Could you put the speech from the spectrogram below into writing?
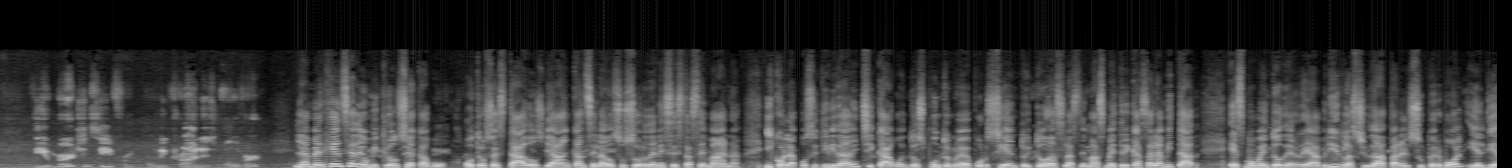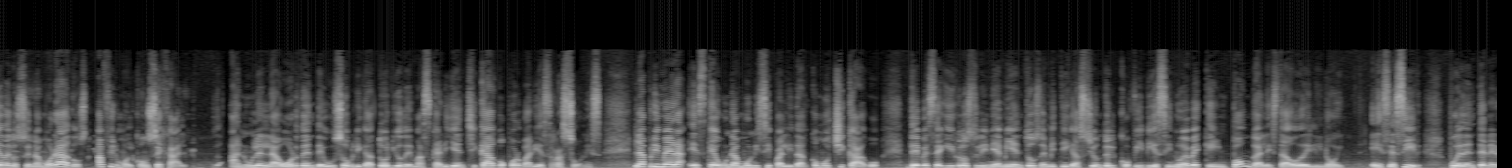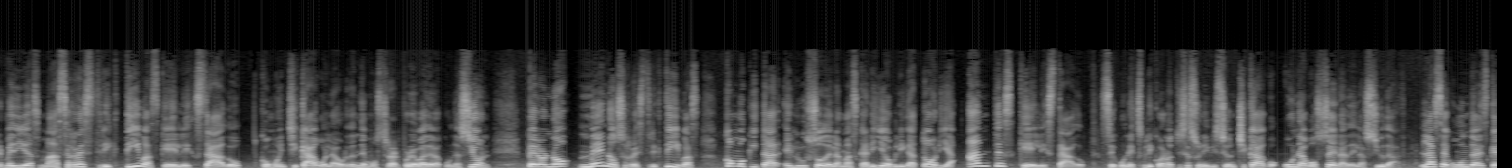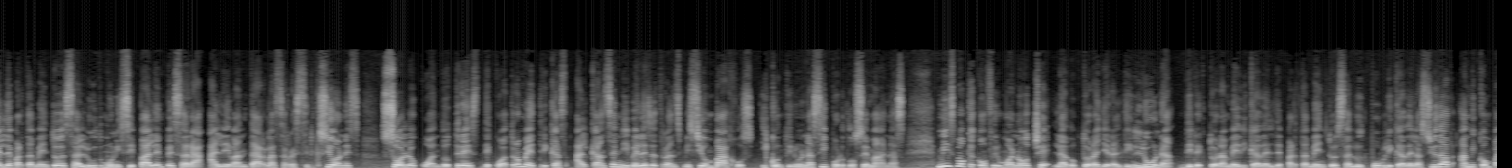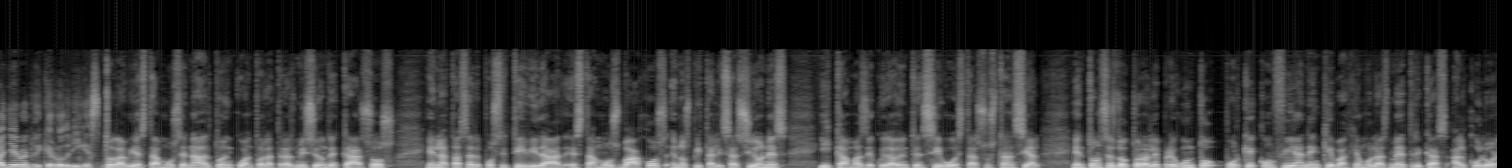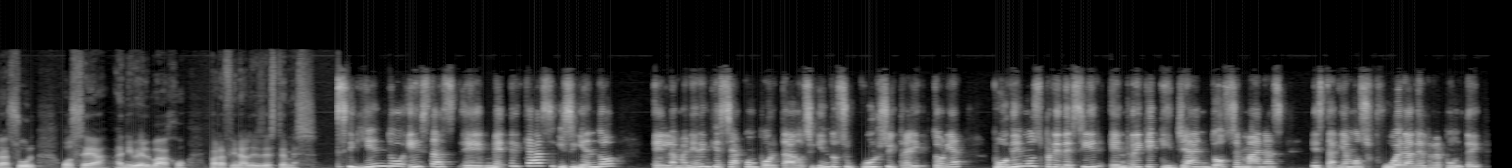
La emergencia de Omicron se acabó. Otros estados ya han cancelado sus órdenes esta semana. Y con la positividad en Chicago en 2.9% y todas las demás métricas a la mitad, es momento de reabrir la ciudad para el Super Bowl y el Día de los Enamorados, afirmó el concejal. Anulen la orden de uso obligatorio de mascarilla en Chicago por varias razones. La primera es que una municipalidad como Chicago debe seguir los lineamientos de mitigación del COVID-19 que imponga el estado de Illinois. Es decir, pueden tener medidas más restrictivas que el Estado, como en Chicago la orden de mostrar prueba de vacunación, pero no menos restrictivas, como quitar el uso de la mascarilla obligatoria antes que el Estado, según explicó a Noticias Univisión Chicago, una vocera de la ciudad. La segunda es que el Departamento de Salud Municipal empezará a levantar las restricciones solo cuando tres de cuatro métricas alcancen niveles de transmisión bajos y continúen así por dos semanas, mismo que confirmó anoche la doctora Geraldine Luna, directora médica del Departamento de Salud Pública de la ciudad, a mi compañero Enrique Rodríguez. Todavía estamos en alto en cuanto a la transmisión de casos, en la tasa de positividad estamos bajos, en hospitalizaciones y camas de cuidado intensivo está sustancial. Entonces, doctora, le pregunto, ¿por qué confían en que bajemos las métricas al color azul, o sea, a nivel bajo, para finales de este mes? Siguiendo estas eh, métricas y siguiendo en eh, la manera en que se ha comportado, siguiendo su curso y trayectoria, podemos predecir, Enrique, que ya en dos semanas estaríamos fuera del repunte.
